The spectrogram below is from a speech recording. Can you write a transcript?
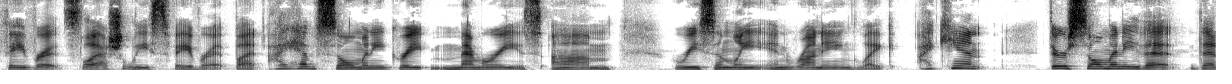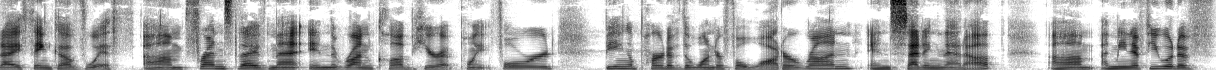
favorite slash least favorite, but I have so many great memories um, recently in running. Like I can't. There's so many that that I think of with um, friends that I've met in the run club here at Point Forward, being a part of the wonderful water run and setting that up. Um, I mean, if you would have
